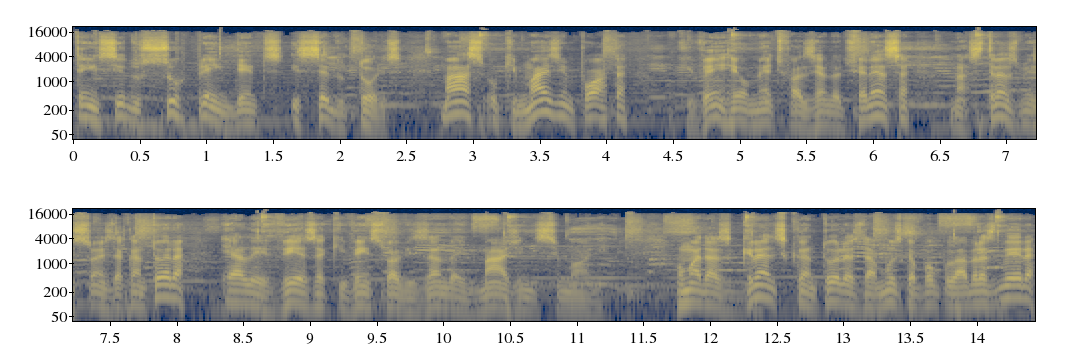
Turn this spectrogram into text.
têm sido surpreendentes e sedutores, mas o que mais importa, o que vem realmente fazendo a diferença nas transmissões da cantora é a leveza que vem suavizando a imagem de Simone. Uma das grandes cantoras da música popular brasileira,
